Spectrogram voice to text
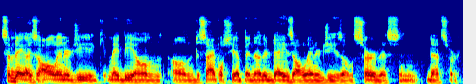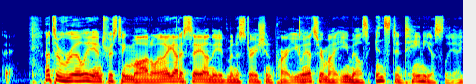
some days all energy may be on on discipleship, and other days all energy is on service and that sort of thing. That's a really interesting model. And I got to say, on the administration part, you answer my emails instantaneously. I,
